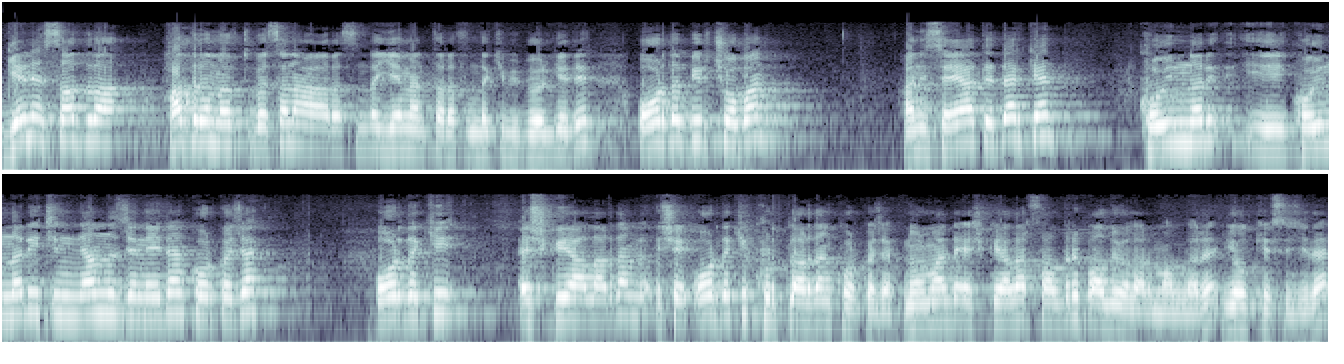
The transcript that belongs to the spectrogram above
Gene Sadra, Hadramavt ve Sana'a arasında Yemen tarafındaki bir bölgedir. Orada bir çoban hani seyahat ederken koyunları e, koyunları için yalnızca neyden korkacak? Oradaki eşkıyalardan şey oradaki kurtlardan korkacak. Normalde eşkıyalar saldırıp alıyorlar malları, yol kesiciler.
